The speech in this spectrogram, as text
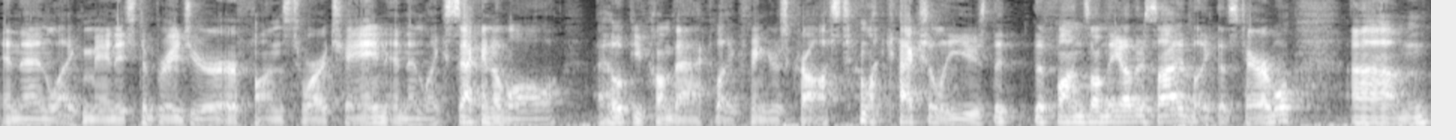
and then like manage to bridge your funds to our chain. And then like second of all, I hope you come back like fingers crossed and like actually use the, the funds on the other side. Like that's terrible. Um,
